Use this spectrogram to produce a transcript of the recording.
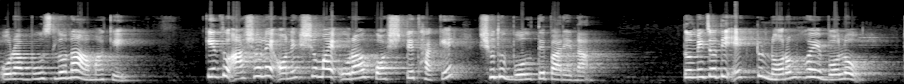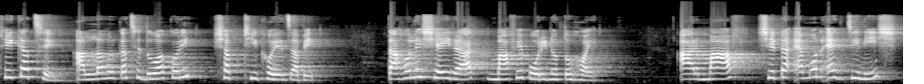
ওরা বুঝলো না আমাকে। কিন্তু আসলে অনেক সময় ওরাও কষ্টে থাকে, শুধু বলতে পারে না। তুমি যদি একটু নরম হয়ে বলো, ঠিক আছে, আল্লাহর কাছে দোয়া করি, সব ঠিক হয়ে যাবে। তাহলে সেই রাগ মাফে পরিণত হয়। আর মাফ, সেটা এমন এক জিনিস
